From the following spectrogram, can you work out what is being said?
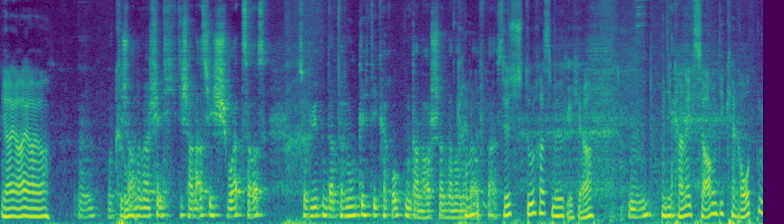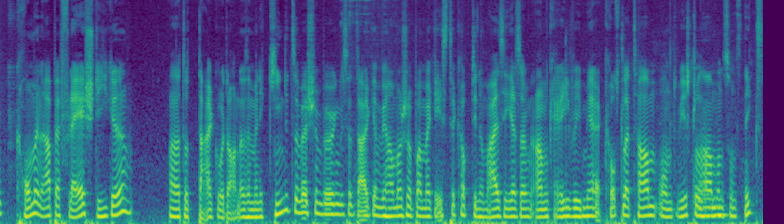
Ja, ja, ja, ja. Und cool. die schauen wahrscheinlich, die schauen aus wie schwarz aus. So würden dann vermutlich die Karotten dann ausschauen, wenn man cool. nicht aufpasst. Das ist durchaus möglich, ja. Mhm. Und ich kann euch sagen, die Karotten kommen auch bei Fleischstiege äh, total gut an. Also meine Kinder zum Beispiel mögen das total gern. Wir haben auch schon ein paar Mal Gäste gehabt, die normalerweise eher sagen, am Grill will mehr Kotelett haben und Würstel mhm. haben und sonst nichts.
